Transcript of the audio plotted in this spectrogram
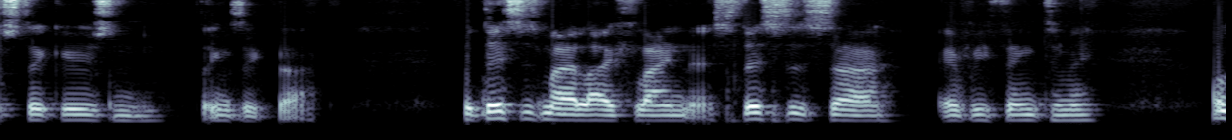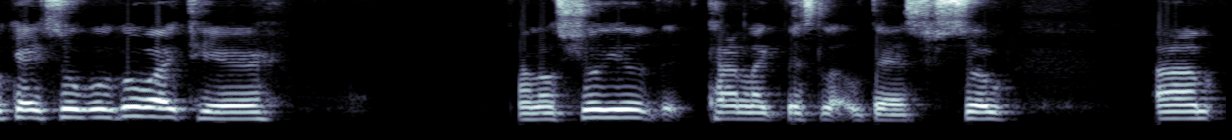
stickers and things like that. But this is my lifeline, this. This is uh, everything to me. Okay, so we'll go out here and I'll show you the, kind of like this little desk. So um,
